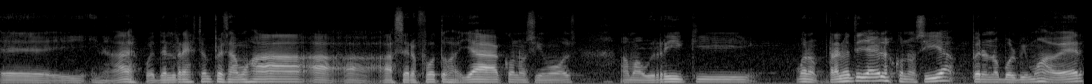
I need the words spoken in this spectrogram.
eh, y, nada, después del resto empezamos a, hacer fotos allá, conocimos a Mau y Ricky. Bueno, realmente ya yo los conocía, pero nos volvimos a ver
